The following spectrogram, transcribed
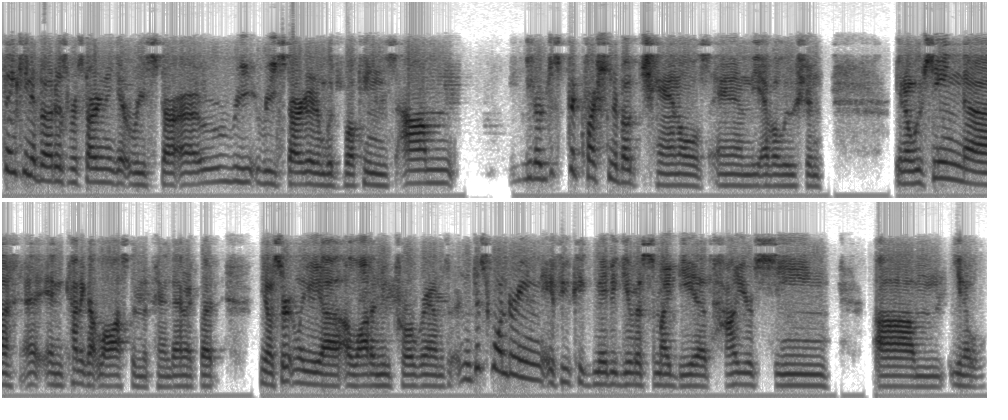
thinking about as we're starting to get uh, restarted and with bookings, um, you know, just a question about channels and the evolution. You know, we've seen uh, and kind of got lost in the pandemic, but you know, certainly uh, a lot of new programs. I'm just wondering if you could maybe give us some idea of how you're seeing, um, you know,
